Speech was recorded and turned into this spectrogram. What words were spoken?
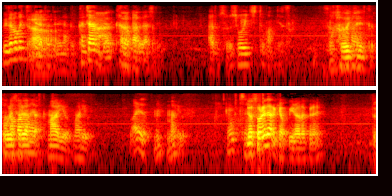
筆箱についてるやつだってねなんかカチャンって角から出して。あとそれ小一とかのやつそう小一に俺それだった。マリオマリオ。マリオ？俺普通に。でもそれならキャップいらなくない？そ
